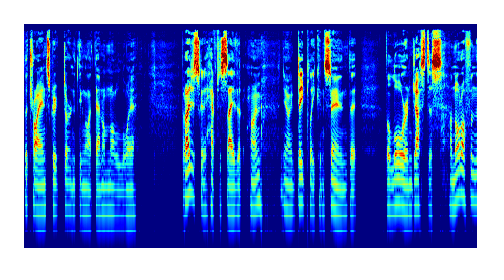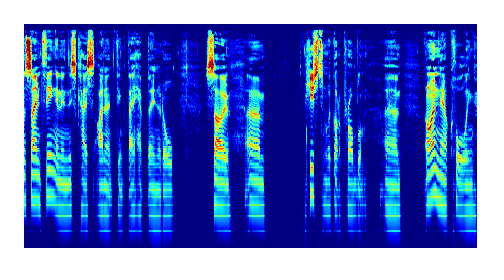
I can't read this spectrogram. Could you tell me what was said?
the transcript or anything like that. I'm not a lawyer. But I just have to say that I'm, you know, deeply concerned that the law and justice are not often the same thing, and in this case, I don't think they have been at all. So, um, Houston, we've got a problem. Um, and I'm now calling,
